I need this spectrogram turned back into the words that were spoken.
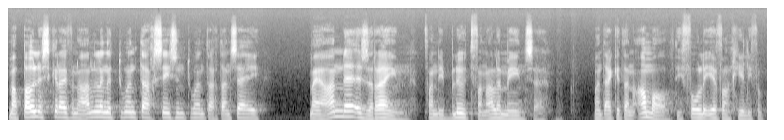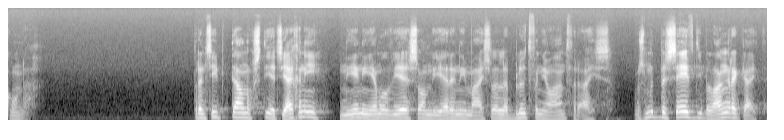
Maar Paulus skryf in Handelinge 20:26 dan sê hy my hande is rein van die bloed van alle mense want ek het aan almal die volle evangelie verkondig. Prinsip tel nog steeds. Jy gaan nie nie in die hemel wees saam die Here nie, maar hy sal hulle bloed van jou hand vereis. Ons moet besef die belangrikheid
